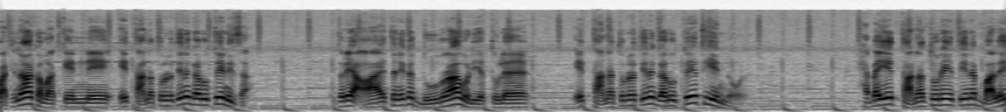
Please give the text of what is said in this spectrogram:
වටිනාකමක් එන්නේ ඒ තනතුරට තියෙන ගරුත්වය නිසා. ඒතර ඒ ආයතනික දූරාවලිය තුළ ඒ තනතුරට තියෙන ගරුත්වය තියෙන්න ඕන. හැබැයි තනතුරේ තියෙන බලය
